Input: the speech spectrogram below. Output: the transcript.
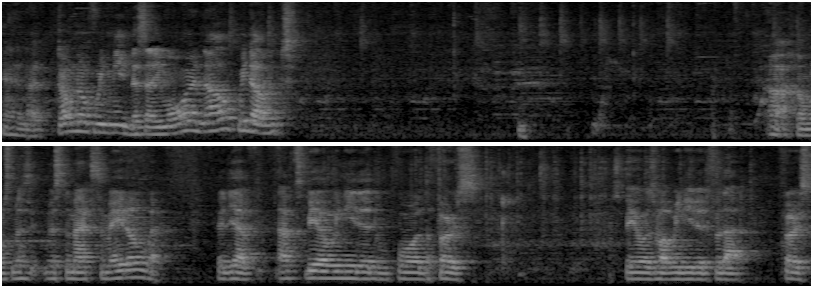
And I don't know if we need this anymore. No, we don't. Uh, almost the max tomato, but, but yeah, that spear we needed for the first spear was what we needed for that first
